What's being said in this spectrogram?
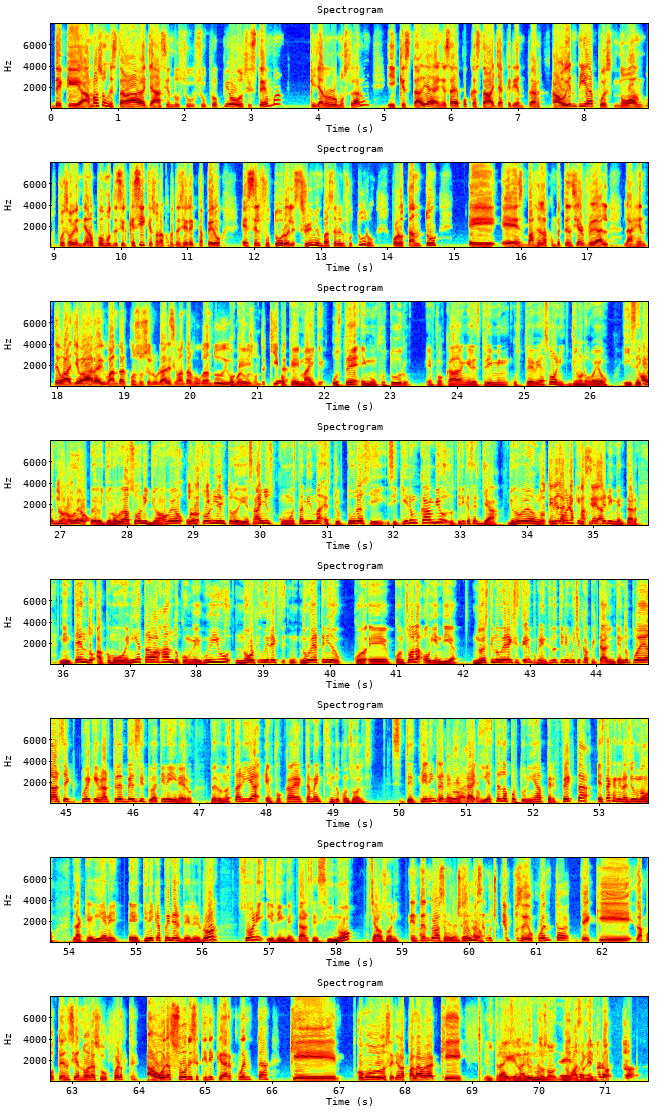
de que Amazon estaba ya haciendo su, propio sistema que ya no lo mostraron y que Stadia en esa época estaba ya quería entrar. A hoy en día pues no pues hoy en día no podemos decir que sí, que son una competencia directa, pero es el futuro, el streaming va a ser el futuro. Por lo tanto, eh, es, va a ser la competencia real. La gente va a llevar y va a andar con sus celulares y va a andar jugando videojuegos donde quiera. Ok, Mike, usted en un futuro enfocada en el streaming, usted ve a Sony. Yo no lo veo. Y sé que es muy duro, pero yo no veo a Sony. Yo no, veo un Sony dentro de 10 años con esta misma estructura. Si, si quiere un cambio, lo tiene que hacer ya. Yo no veo un, Sony que se tenga que reinventar. Nintendo, a como venía trabajando con el Wii U, no hubiera, no hubiera tenido eh, consola hoy en día. No es que no hubiera existido porque Nintendo tiene mucho capital. Nintendo puede darse, puede quebrar tres veces si todavía tiene dinero, pero no estaría enfocada directamente haciendo consolas. Se tienen que reinventar y esta es la oportunidad perfecta. Esta generación no, la que viene eh, tiene que aprender del error Sony y reinventarse. Si no, chao Sony. Nintendo hace mucho, hace mucho tiempo se dio cuenta de que la potencia no era su fuerte. Ahora Sony se tiene que dar cuenta que ¿cómo sería la palabra? Que el tradicionalismo no, no, va a seguir. No,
